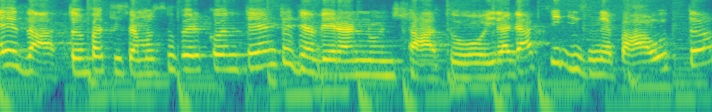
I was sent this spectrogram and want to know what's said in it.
Esatto, infatti siamo super contenti di aver annunciato i ragazzi di Snap Out,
